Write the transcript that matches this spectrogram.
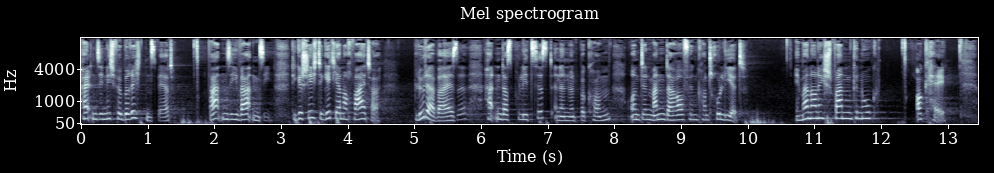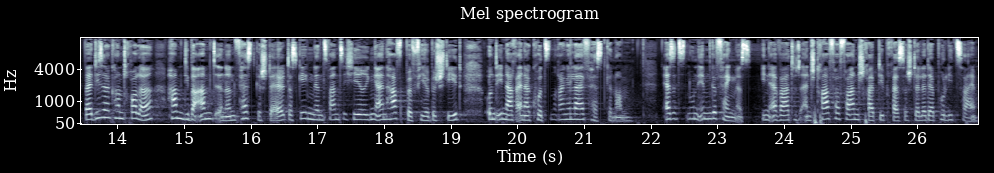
Halten Sie nicht für berichtenswert? Warten Sie, warten Sie. Die Geschichte geht ja noch weiter. Blöderweise hatten das PolizistInnen mitbekommen und den Mann daraufhin kontrolliert. Immer noch nicht spannend genug? Okay. Bei dieser Kontrolle haben die Beamtinnen festgestellt, dass gegen den 20-Jährigen ein Haftbefehl besteht und ihn nach einer kurzen Rangelei festgenommen. Er sitzt nun im Gefängnis. Ihn erwartet ein Strafverfahren, schreibt die Pressestelle der Polizei.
